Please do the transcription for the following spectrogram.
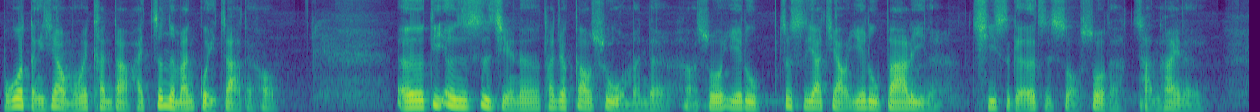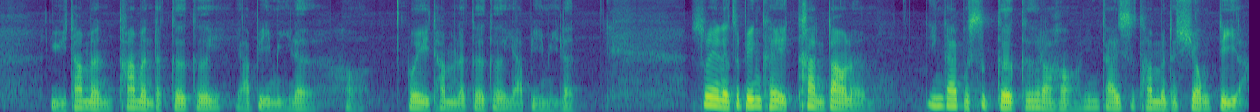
不过等一下我们会看到，还真的蛮诡诈的哈。而第二十四节呢，他就告诉我们的啊，说耶路这是要叫耶路巴利呢七十个儿子所受的残害呢。与他们他们的哥哥亚比米勒，哈，归于他们的哥哥亚比米勒。所以呢，这边可以看到呢，应该不是哥哥了哈，应该是他们的兄弟了。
